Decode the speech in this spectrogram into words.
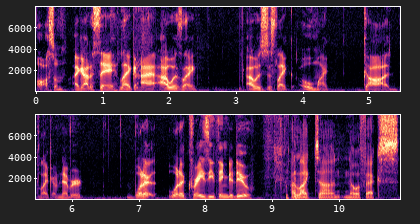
awesome. I gotta say, like I, I was like, I was just like, oh my god, like I've never. What a what a crazy thing to do. I liked uh, NOFX.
